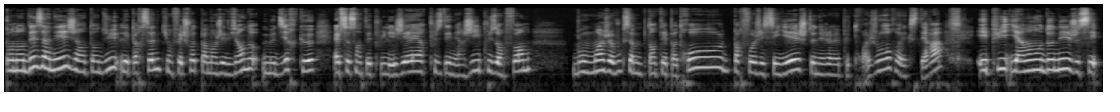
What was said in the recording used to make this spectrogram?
pendant des années, j'ai entendu les personnes qui ont fait le choix de ne pas manger de viande me dire qu'elles se sentaient plus légères, plus d'énergie, plus en forme. Bon, moi, j'avoue que ça me tentait pas trop. Parfois, j'essayais, je tenais jamais plus de trois jours, etc. Et puis, il y a un moment donné, je sais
